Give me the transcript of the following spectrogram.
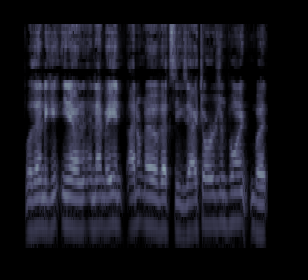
Well, then again, you know, and, and that may I don't know if that's the exact origin point, but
